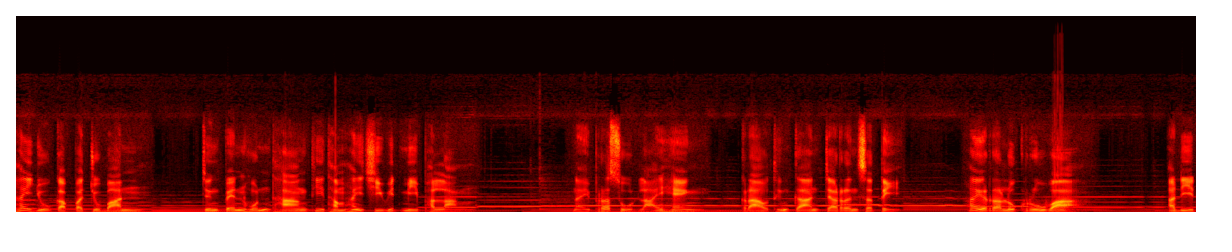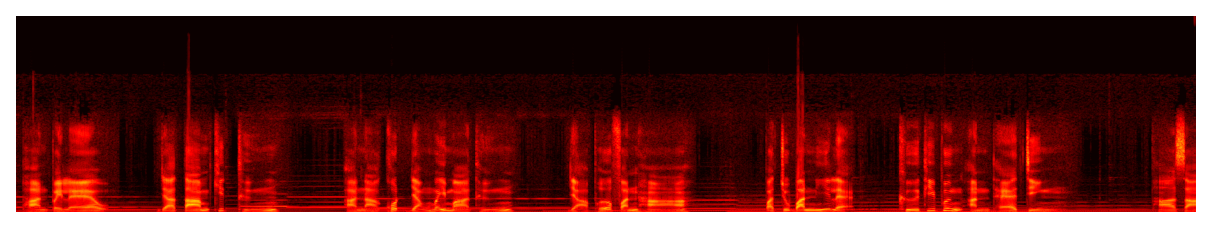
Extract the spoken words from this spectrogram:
ให้อยู่กับปัจจุบัน จึงเป็นหนทางที่ทำให้ชีวิตมีพลัง ในพระสูตรหลายแห่งกล่าวถึงการเจริญสติ ให้ระลึกรู้ว่า อดีตผ่านไปแล้ว อย่าตามคิดถึง อนาคตยังไม่มาถึง อย่าเพ้อฝันหา ปัจจุบันนี้แหละ คือที่พึ่งอันแท้จริง ภาษา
